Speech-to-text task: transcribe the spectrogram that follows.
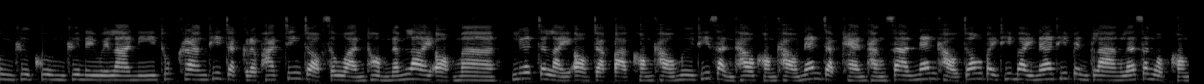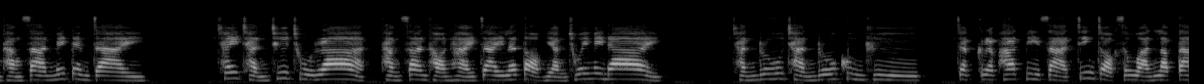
คุณคือคุณคือในเวลานี้ทุกครั้งที่จักรพรรดิจิ้งจอกสวรรค์ถมน้ำลายออกมา เลือดจะไหลออกจากปากของเขามือที่สั่นเทาของเขาแน่นจับแขนถังซานแน่นเขาจ้องไปที่ใบหน้าที่เป็นกลางและสงบของถังซานไม่เต็มใจ ใช่ฉันชื่อชูราถังซานถอนหายใจและตอบอย่างช่วยไม่ได้ ฉันรู้ฉันรู้คุณคือจักรพรรดิปีศาจจิ้งจอกสวรรค์หลับตา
